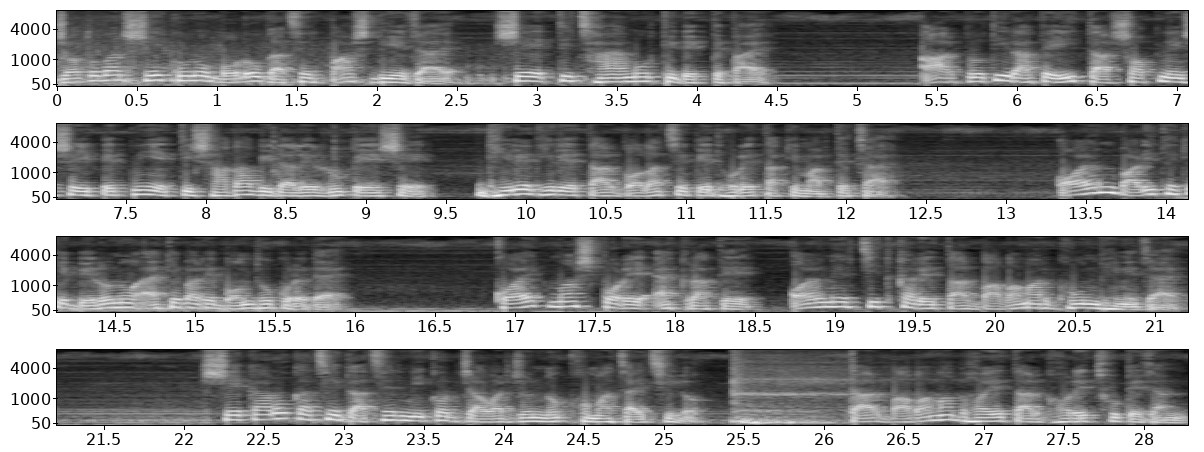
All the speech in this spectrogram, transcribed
যতবার সে কোনো বড় গাছের পাশ দিয়ে যায়, সে একটি ছায়ামূর্তি দেখতে পায়। আর প্রতি রাতেই তার স্বপ্নে সেই পেতনি একটি সাদা বিড়ালের রূপে এসে ধীরে ধীরে তার গলা চেপে ধরে তাকে মারতে চায়। অয়ন বাড়ি থেকে বেরোনো একেবারে বন্ধ করে দেয়। কয়েক মাস পরে এক রাতে অয়নের চিৎকারে তার বাবা মার ঘুম ভেঙে যায়। সে কারও কাছে গাছের নিকট যাওয়ার জন্য ক্ষমা চাইছিল। তার বাবা মা ভয়ে তার ঘরে ছুটে যান।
